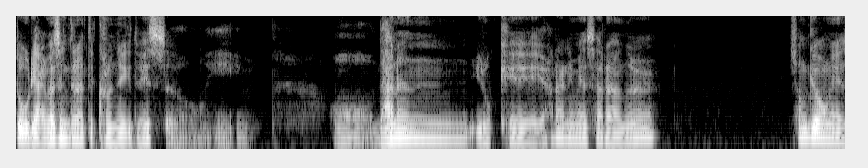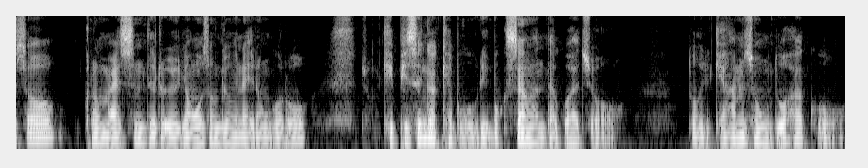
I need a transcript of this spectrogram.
또 우리 알바생들한테 그런 얘기도 했어요. 예. 어 "나는 이렇게 하나님의 사랑을 성경에서 그런 말씀들을 영어 성경이나 이런 거로 좀 깊이 생각해 보고 우리 묵상한다고 하죠. 또 이렇게 암송도 하고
